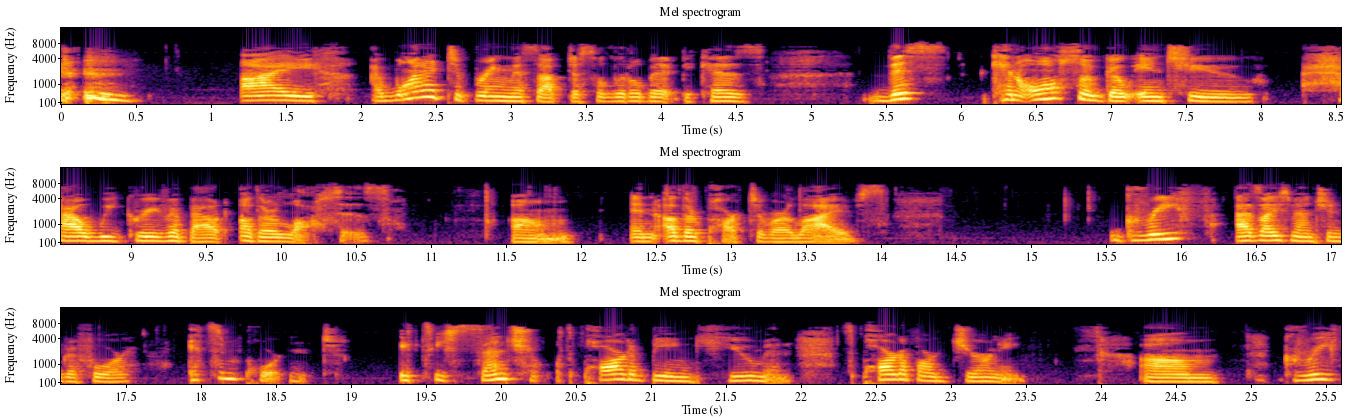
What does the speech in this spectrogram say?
I I wanted to bring this up just a little bit because this can also go into how we grieve about other losses um, in other parts of our lives. Grief, as I mentioned before, it's important. It's essential. It's part of being human. It's part of our journey. Um, grief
